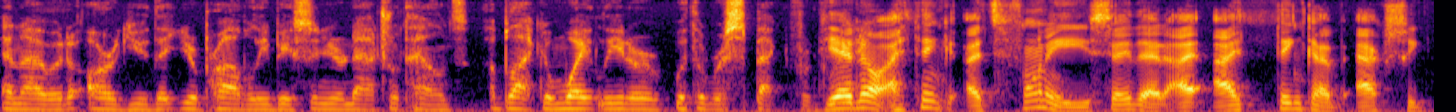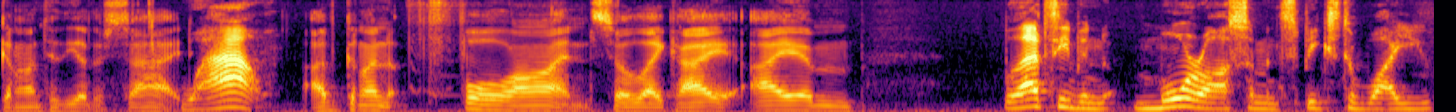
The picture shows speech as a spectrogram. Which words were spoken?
and I would argue that you're probably based on your natural talents, a black and white leader with a respect for. Gray. Yeah, no, I think it's funny you say that. I, I think I've actually gone to the other side. Wow. I've gone full on. So like I I am. Well, that's even more awesome and speaks to why you,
